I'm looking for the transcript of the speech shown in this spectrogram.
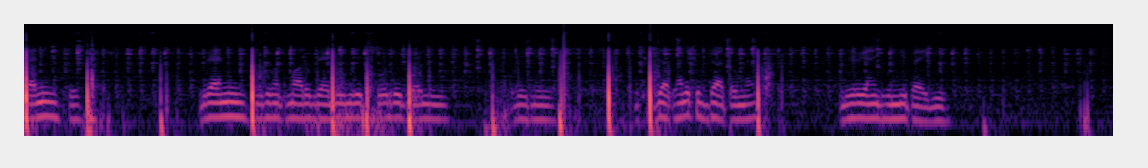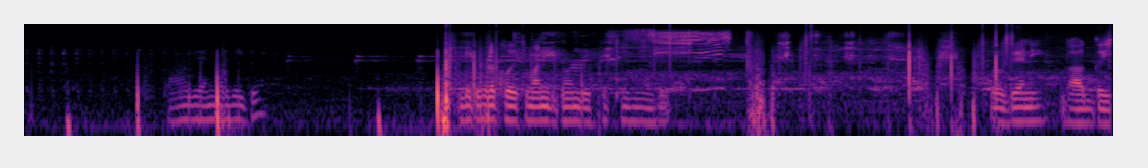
ग्रैनी ग्रैनी मुझे मत मारो, ग्रैनी, मुझे छोड़ दो ग्रैनी। अभी नहीं छुप जाता, मैं छुप जाता हूँ, मैं। मुझे ग्रैनी ढूंढ नहीं पाएगी। कहाँ ग्रैनी, मर गई क्या? देखो, थोड़ा खोल सामान दुकान देख सकते हैं यहाँ पे। तो ग्रैनी भाग गई।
